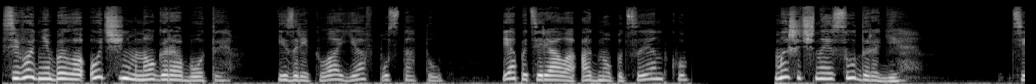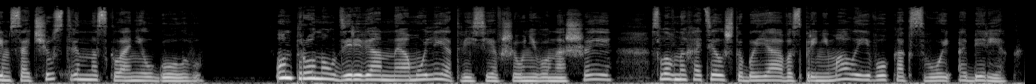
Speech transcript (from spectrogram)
«Сегодня было очень много работы», — изрекла я в пустоту. Я потеряла одну пациентку. Мышечные судороги. Тим сочувственно склонил голову. Он тронул деревянный амулет, висевший у него на шее, словно хотел, чтобы я воспринимала его как свой оберег.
